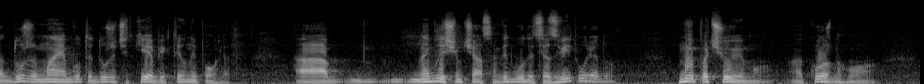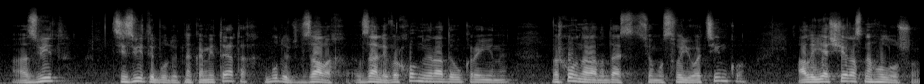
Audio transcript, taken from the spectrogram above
е, дуже має бути дуже чіткий об'єктивний погляд. Найближчим часом відбудеться звіт уряду. Ми почуємо е, кожного звіт. Ці звіти будуть на комітетах, будуть в залах в залі Верховної Ради України. Верховна Рада дасть цьому свою оцінку. Але я ще раз наголошую,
